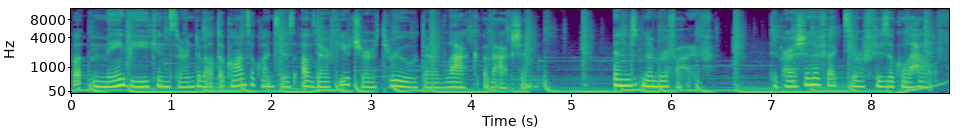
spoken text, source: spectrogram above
but may be concerned about the consequences of their future through their lack of action. And number five, depression affects your physical health.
